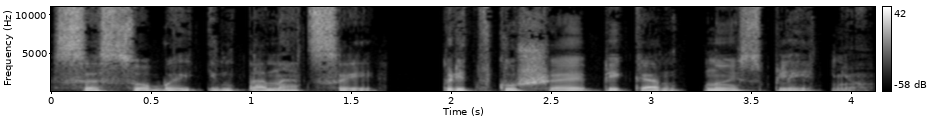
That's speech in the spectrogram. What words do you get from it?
с особой интонацией, предвкушая пикантную сплетню.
